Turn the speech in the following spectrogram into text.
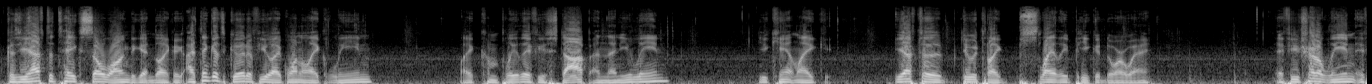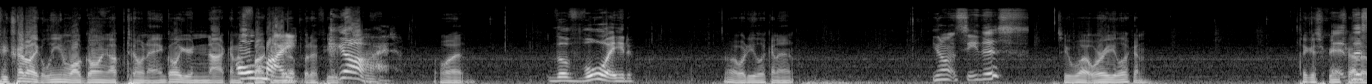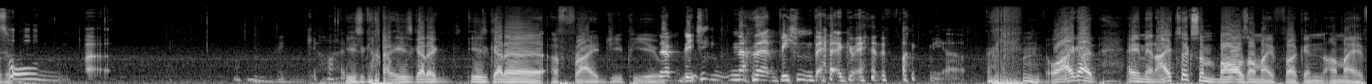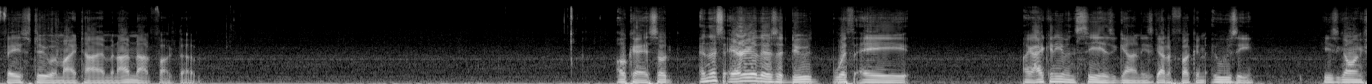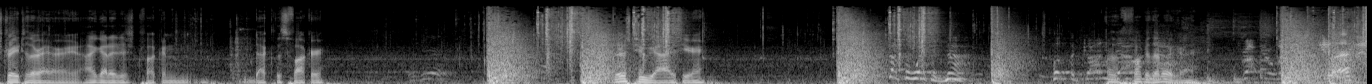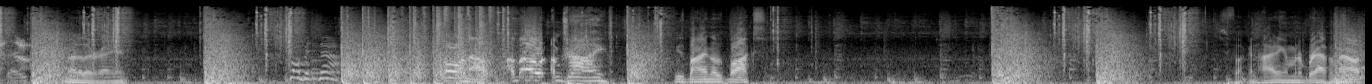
Because you have to take so long to get into like a, I think it's good if you like want to like lean like completely if you stop and then you lean you can't like you have to do it to like slightly peek a doorway if you try to lean if you try to like lean while going up to an angle you're not gonna Oh fucking my it but if you God. what The void. oh what are you looking at You don't see this? see what where are you looking take a Uh, screenshot This of it whole. Uh, oh my God. he's got he's got a he's got a, a fried GPU That bean, no, that bean bag, man, it fucked me up. well, I got. Hey, man, I took some balls on my fucking on my face too in my time, and I'm not fucked up. Okay, so in this area, there's a dude with a. Like I can even see his gun. He's got a fucking Uzi. He's going straight to the right area. I gotta just fucking duck this fucker. There's two guys here. Drop the weapon now. Put the gun Where the down. fuck is that other guy? Drop your weapons. Get Left. Not to the right. Drop it now. Oh, I'm out. I'm out. I'm dry. He's behind those blocks. He's fucking hiding. I'm gonna brap him out.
